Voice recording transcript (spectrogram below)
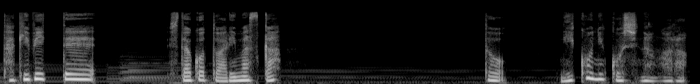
焚き火ってしたことありますか?」とニコニコしながら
